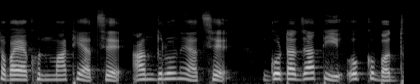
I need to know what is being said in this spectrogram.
সবাই এখন মাঠে আছে, আন্দোলনে আছে। গোটা জাতি ঐক্যবদ্ধ।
